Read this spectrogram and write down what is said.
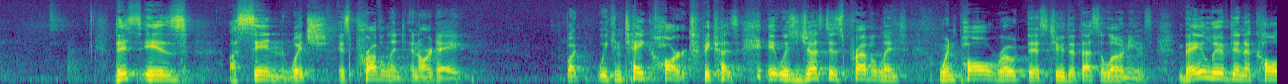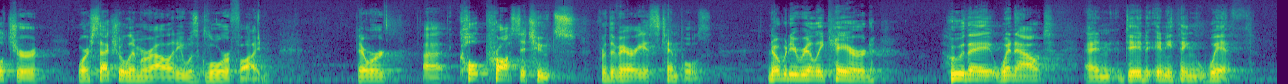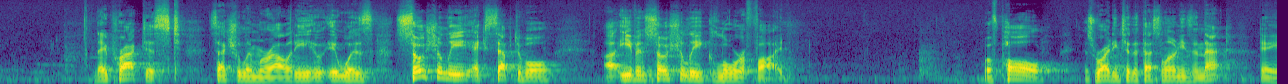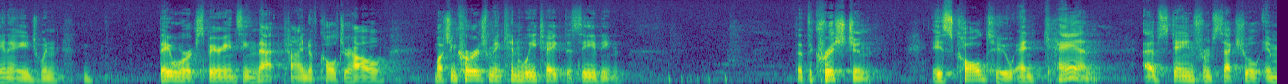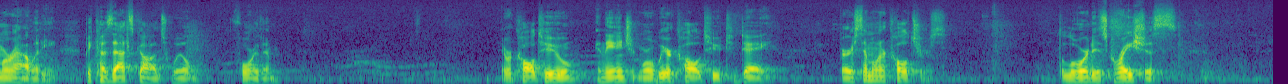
This is a sin which is prevalent in our day but we can take heart because it was just as prevalent when Paul wrote this to the Thessalonians. They lived in a culture where sexual immorality was glorified. There were uh, cult prostitutes for the various temples. Nobody really cared who they went out and did anything with. They practiced sexual immorality, it, it was socially acceptable, uh, even socially glorified. Well, if Paul is writing to the Thessalonians in that day and age when they were experiencing that kind of culture, how much encouragement can we take this evening? That the Christian is called to and can abstain from sexual immorality because that's God's will for them. They were called to in the ancient world. We are called to today. Very similar cultures. The Lord is gracious,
